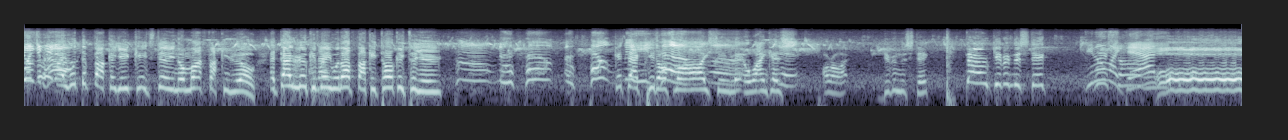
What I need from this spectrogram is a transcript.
What do Hey, what the fuck are you kids doing on my fucking lawn? And don't look at me when I'm fucking talking to you. Help, help Get that kid off my eyes, you little wankers. Alright, give him the stick. Don't give him the stick. Do you know We're my sorry. dad? Oh.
